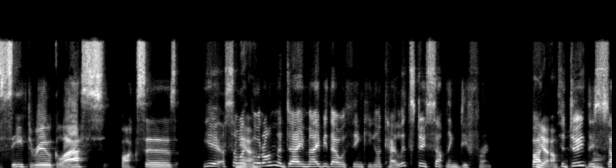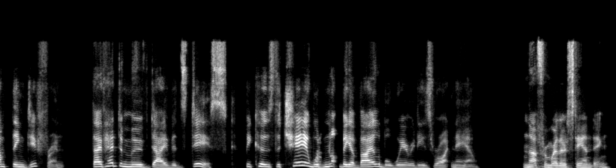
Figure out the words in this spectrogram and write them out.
see through glass boxes. Yeah. So I thought on the day, maybe they were thinking, okay, let's do something different. But Yeah. to do this Yeah. something different, they've had to move David's desk because the chair would not be available where it is right now. Not from where they're standing.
